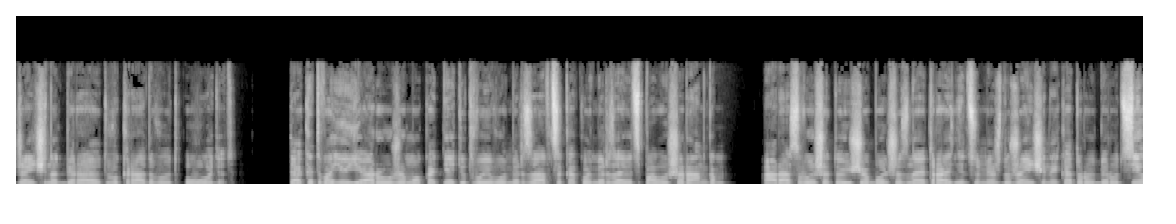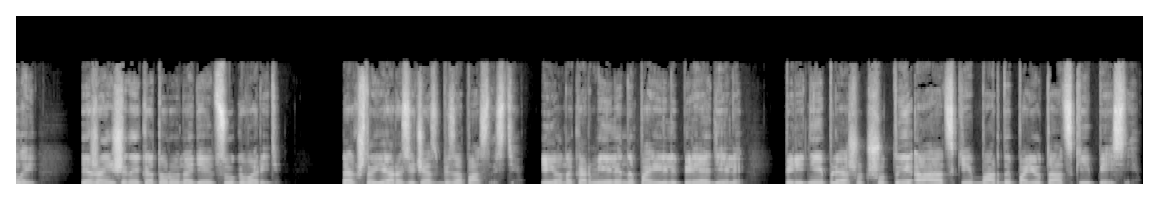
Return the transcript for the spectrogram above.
Женщин отбирают, выкрадывают, уводят. Так и твою Яру уже мог отнять у твоего мерзавца, какой мерзавец повыше рангом. А раз выше, то еще больше знает разницу между женщиной, которую берут силой, и женщиной, которую надеются уговорить. Так что Яра сейчас в безопасности. Ее накормили, напоили, переодели. Перед ней пляшут шуты, а адские барды поют адские песни.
